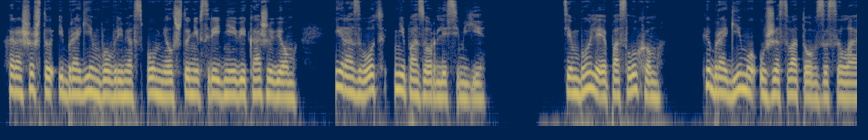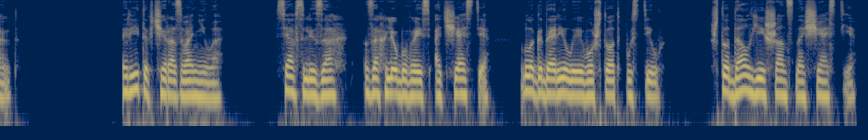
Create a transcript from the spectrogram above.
Хорошо, что Ибрагим вовремя вспомнил, что не в средние века живем, и развод не позор для семьи. Тем более, по слухам, к Ибрагиму уже сватов засылают. Рита вчера звонила. Вся в слезах, захлебываясь от счастья, благодарила его, что отпустил, что дал ей шанс на счастье,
